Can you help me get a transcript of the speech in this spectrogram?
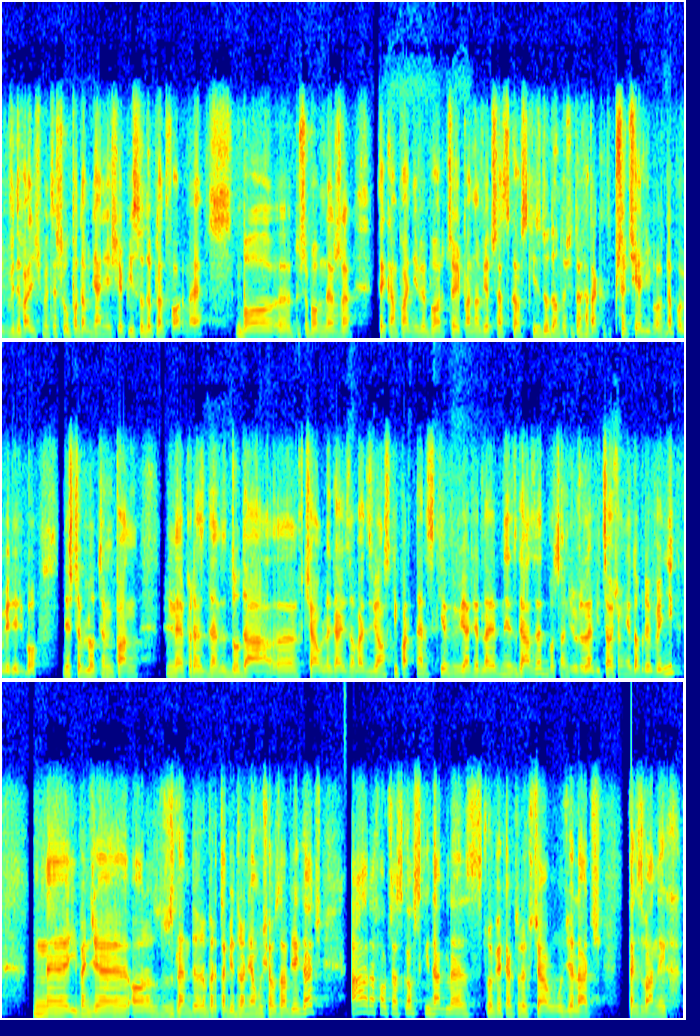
widywaliśmy też upodobnianie się PiSu do Platformy, bo e, przypomnę, że w tej kampanii wyborczej panowie Trzaskowski z Dudą to się trochę tak przecięli, można powiedzieć, bo jeszcze w lutym pan e, prezydent Duda e, chciał legalizować związki partnerskie w wywiadzie dla jednej z gazet, bo sądził, że lewica osiągnie dobry wynik i będzie o względy Roberta Biedronia musiał zabiegać, a Rafał Trzaskowski nagle z człowieka, który chciał udzielać tak zwanych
